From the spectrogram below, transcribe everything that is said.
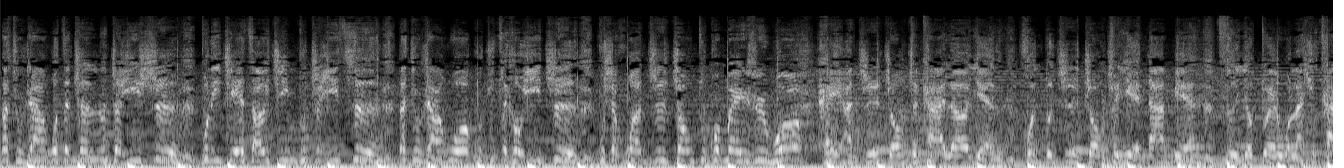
那就让我在沉沦这一世，不理解早已经不止一次。那就让我孤注最后一掷，不想昏暗之中度过每日。我黑暗之中睁开了眼，混沌之中彻夜难眠。自由对我来说太，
